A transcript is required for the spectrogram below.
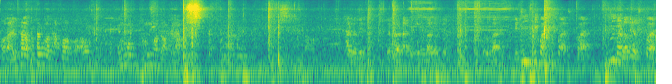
어, 나 이렇게 하나 못할 것 같아. 아파갖고. 아우, 동공만도 아프다. 발 넣어줘. 왼발 말고 오른발 넣어줘. 오른발. 축- 축발, 축발, 축발. 축발 넣어드려, 축발.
